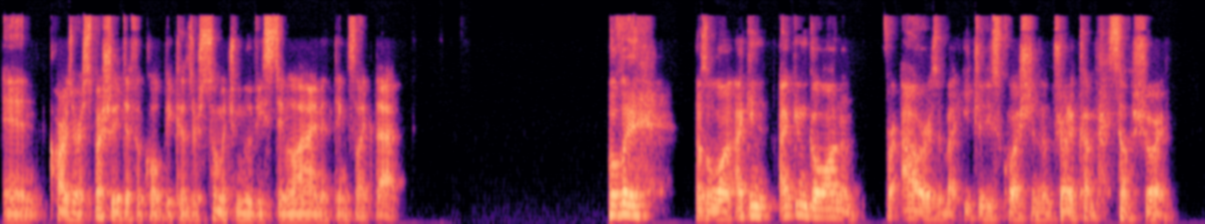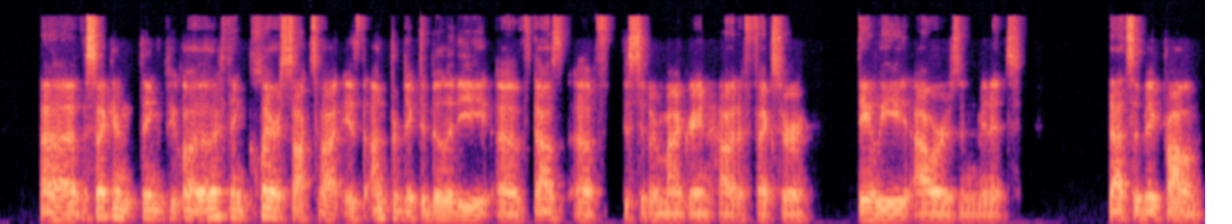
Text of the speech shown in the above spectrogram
and cars are especially difficult because there's so much movie stimuli and things like that. Hopefully that was a long, I can, I can go on for hours about each of these questions. I'm trying to cut myself short. Uh, the second thing, the other thing Claire talks about is the unpredictability of thousands of vestibular migraine, how it affects her daily hours and minutes. That's a big problem.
